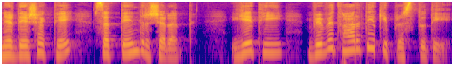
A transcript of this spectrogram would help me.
निर्देशक थे सत्येंद्र शरद। ये थी विविध भारती की प्रस्तुति।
